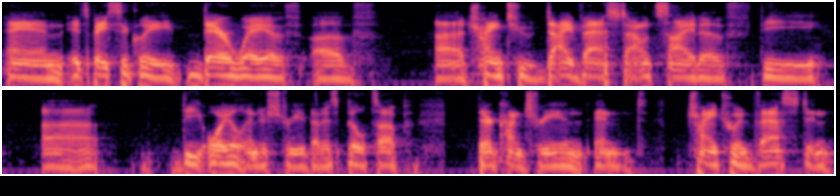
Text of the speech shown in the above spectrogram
and it's basically their way of of uh, trying to divest outside of the uh, the oil industry that has built up their country and, and trying to invest in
